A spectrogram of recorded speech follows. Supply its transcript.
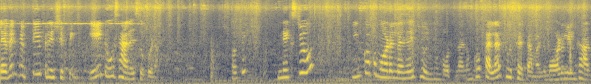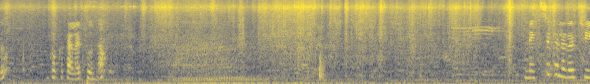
eleven fifty free shipping ఏ టూ శారీస్ కూడా. ఓకే నెక్స్ట్ ఇంకొక మోడల్ అనేది చూపించబోతున్నాను ఇంకొక కలర్ చూసేద్దామండి. మోడల్ ఏం కాదు. ఇంకొక కలర్ చూద్దాం. నెక్స్ట్ కలర్ వచ్చి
